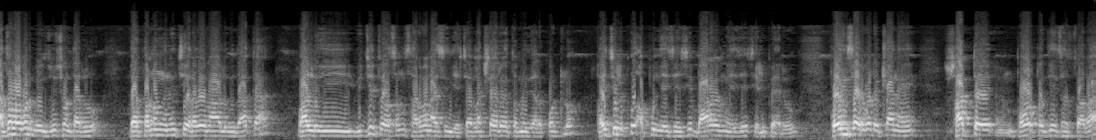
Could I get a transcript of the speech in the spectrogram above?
గతంలో కూడా మీరు చూసి ఉంటారు పంతొమ్మిది నుంచి ఇరవై నాలుగు దాకా వాళ్ళు ఈ విద్యుత్ వ్యవస్థను సర్వనాశనం చేశారు. లక్ష ఇరవై తొమ్మిది వేల కోట్లు పైచులకు అప్పులు చేసేసి భారాలను వేసేసి వెళ్ళిపోయారు. పోయినసారి కూడా ఇట్లానే షార్ట్ పవర్ పర్చేసెస్ ద్వారా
